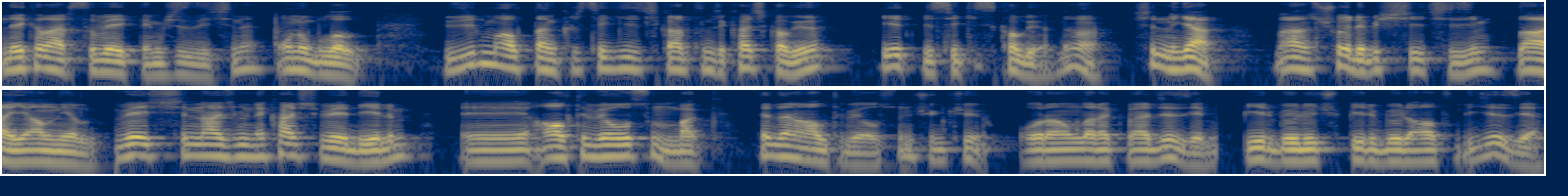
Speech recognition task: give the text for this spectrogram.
Ne kadar sıvı eklemişiz içine onu bulalım. 126'dan 48'i çıkartınca kaç kalıyor? 78 kalıyor değil mi? Şimdi gel ben şöyle bir şey çizeyim daha iyi anlayalım. Ve şişenin hacmine kaç V diyelim? Ee, 6V olsun bak. Neden 6V olsun? Çünkü oran olarak vereceğiz ya. 1 bölü 3, 1 bölü 6 diyeceğiz ya.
